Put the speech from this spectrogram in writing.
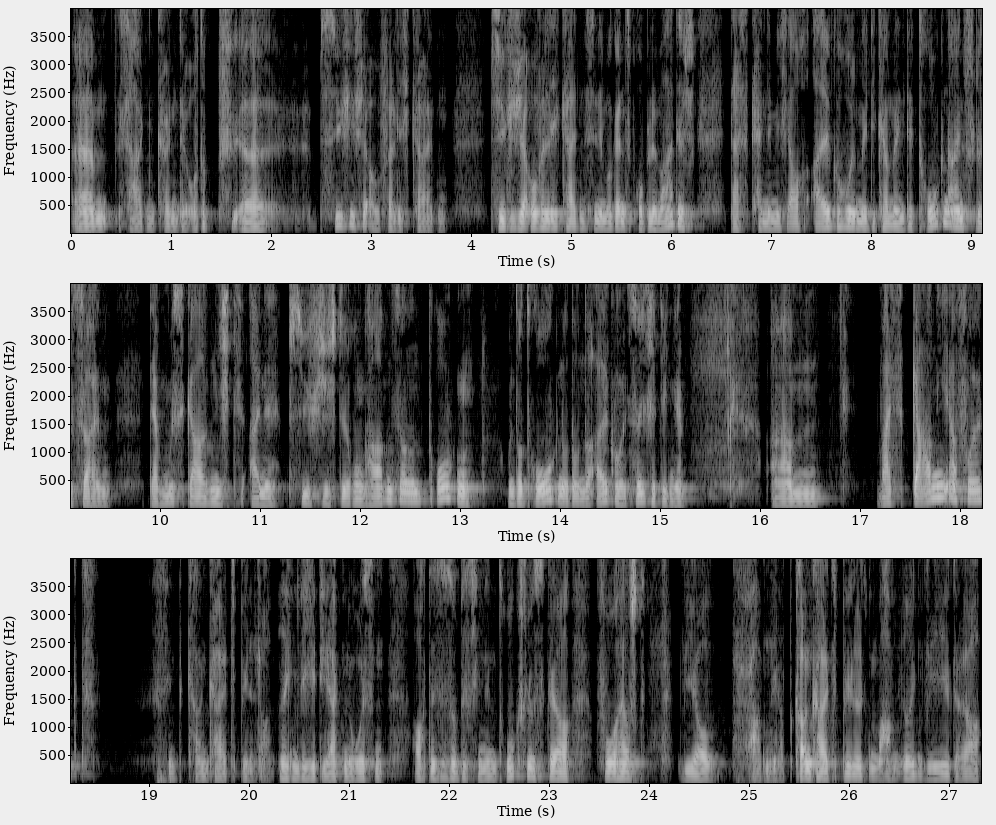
ähm, sagen könnte, oder äh, psychische Auffälligkeiten? Psychische Auffälligkeiten sind immer ganz problematisch. Das kann nämlich auch Alkohol, Medikamente, Drogeneinfluss sein. Der muss gar nicht eine psychische Störung haben, sondern Drogen, unter Drogen oder unter Alkohol, solche Dinge. Ähm, was gar nie erfolgt, sind Krankheitsbilder, irgendwelche Diagnosen. Auch das ist so ein bisschen ein Trugschluss, der vorherrscht. Wir haben hier Krankheitsbild, machen irgendwie, der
